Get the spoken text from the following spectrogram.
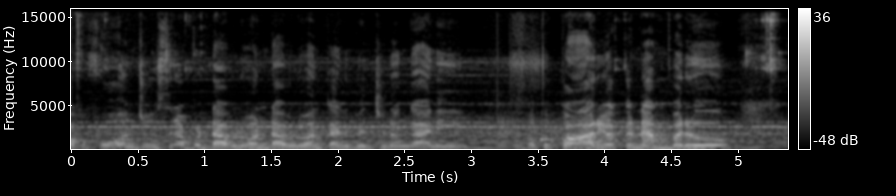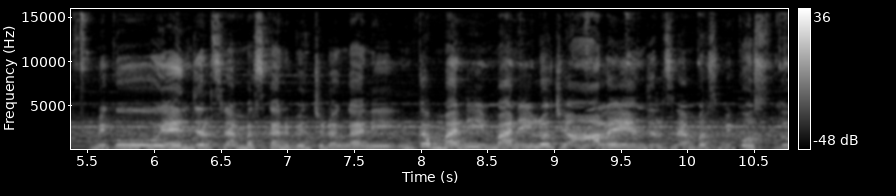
ఒక ఫోన్ చూసినప్పుడు డబల్ వన్ డబల్ వన్ కనిపించడం కానీ ఒక కార్ యొక్క నెంబరు మీకు ఏంజల్స్ నెంబర్స్ కనిపించడం కానీ ఇంకా మనీ మనీలో చాలా ఏంజల్స్ నెంబర్స్ మీకు వస్తూ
